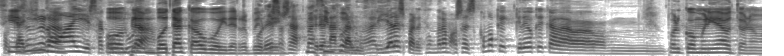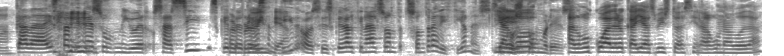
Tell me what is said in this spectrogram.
Porque Sí, allí no hay esa O en cultura. plan bota cowboy de repente. Por eso, o sea, Más pero en. Andalucía les parece un drama. O sea, es como que creo que cada mm, Por comunidad autónoma. cada esta tiene su nivel. O sea, sí, es que pero tiene sentido. Es que al final son, son tradiciones ¿Y y algo, costumbres. algo cuadro que hayas visto así en alguna boda?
